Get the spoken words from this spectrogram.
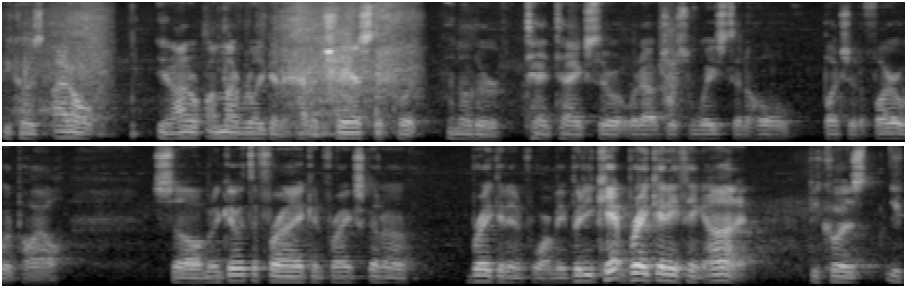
because I don't, you know, I don't, I'm not really gonna have a chance to put another ten tanks through it without just wasting a whole bunch of the firewood pile. So I'm gonna give it to Frank, and Frank's gonna break it in for me, but you can't break anything on it because you,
